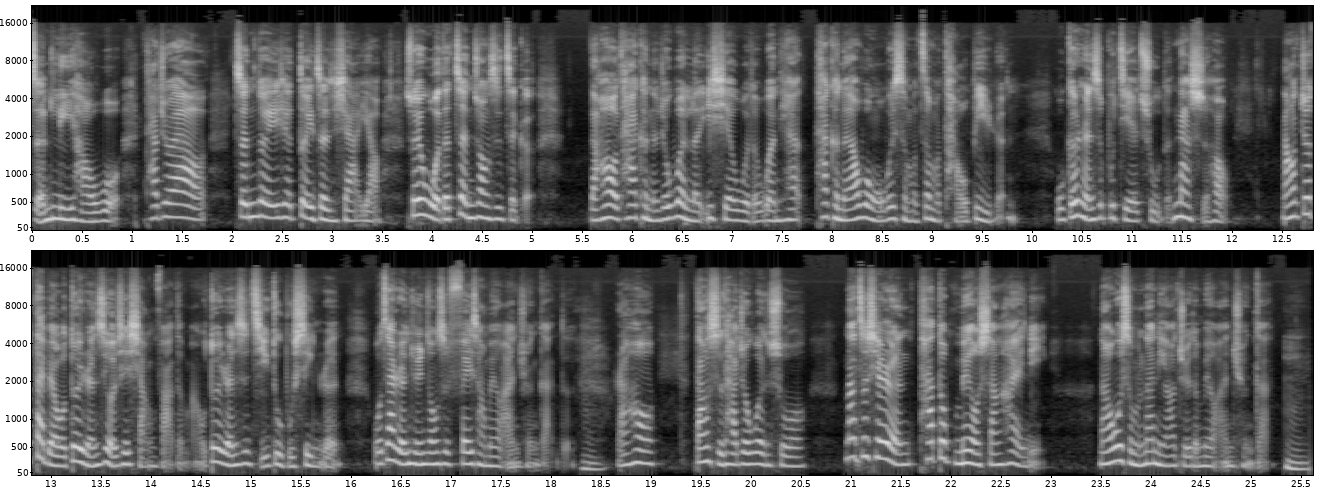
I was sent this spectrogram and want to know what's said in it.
整理好我，他就要针对一些对症下药。所以我的症状是这个，然后他可能就问了一些我的问题，他他可能要问我为什么这么逃避人，我跟人是不接触的那时候。然后就代表我对人是有一些想法的嘛，我对人是极度不信任，我在人群中是非常没有安全感的。嗯然后当时他就问说：“那这些人他都没有伤害你，然后为什么那你要觉得没有安全感？”嗯，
